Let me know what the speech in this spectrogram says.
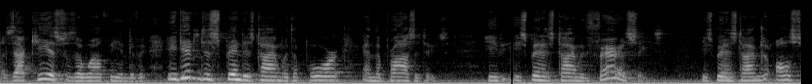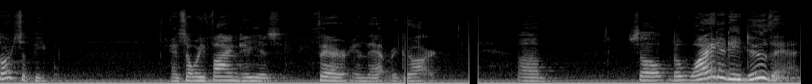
Uh, Zacchaeus was a wealthy individual. He didn't just spend his time with the poor and the prostitutes. He, he spent his time with Pharisees. He spent his time with all sorts of people. And so we find he is fair in that regard. Um, so, but why did he do that?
